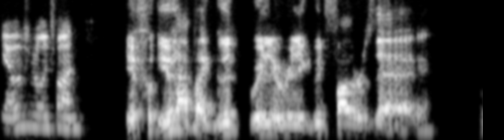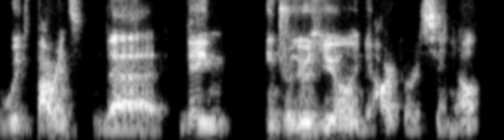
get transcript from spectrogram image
Yeah, it was really fun. If you have a good, really, really good fathers that, good parents that they introduce you in the hardcore scene, you know,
